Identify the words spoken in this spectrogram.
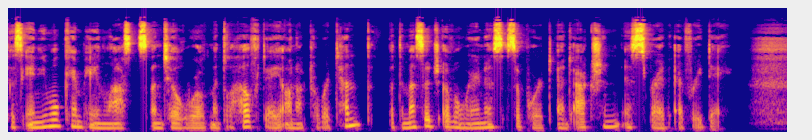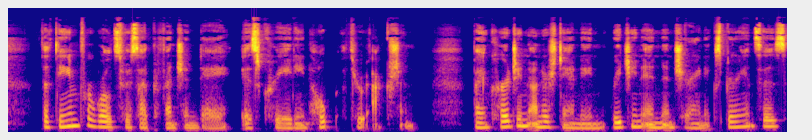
This annual campaign lasts until World Mental Health Day on October 10th, but the message of awareness, support, and action is spread every day. The theme for World Suicide Prevention Day is creating hope through action. By encouraging understanding, reaching in, and sharing experiences,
